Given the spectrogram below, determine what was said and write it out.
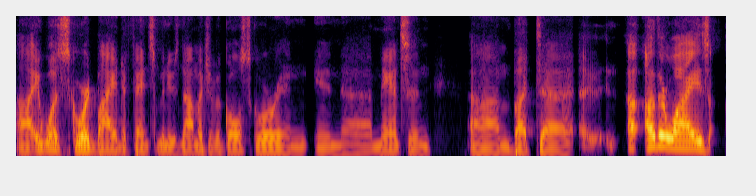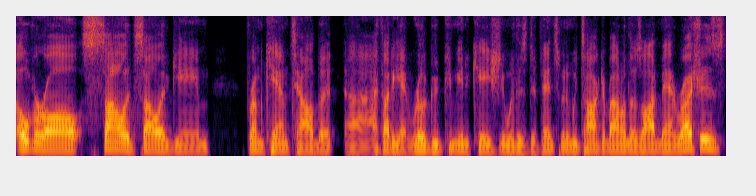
Uh, it was scored by a defenseman who's not much of a goal scorer in in uh, Manson. Um, but uh, uh otherwise, overall, solid, solid game from Cam Talbot. Uh, I thought he had real good communication with his defenseman. We talked about on those odd man rushes.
